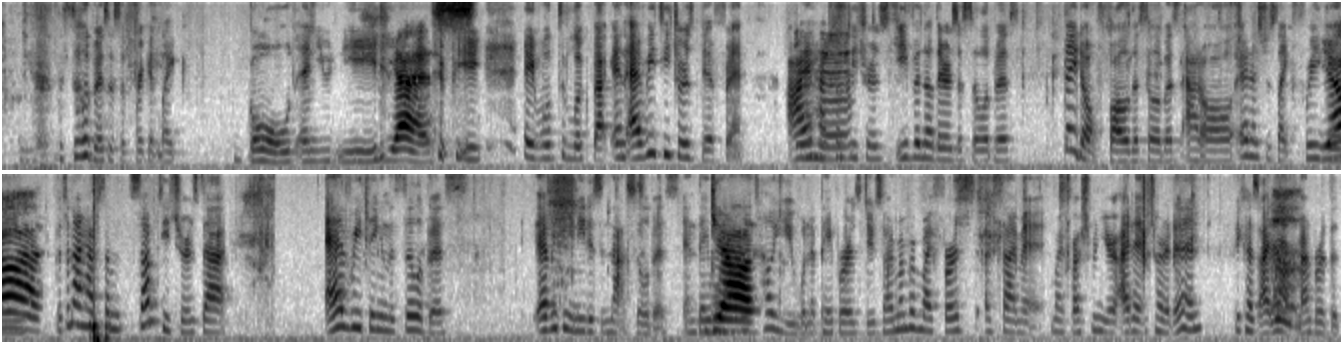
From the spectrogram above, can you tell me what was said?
the syllabus is a freaking like gold, and you need yes. to be able to look back. And every teacher is different. I have some Mhm. teachers, even though there's a syllabus, they don't follow the syllabus at all, and it's just like free game. Yeah. But then I have some some teachers that everything in the syllabus, everything you need is in that syllabus, and they will Yeah. never tell you when a paper is due. So I remember my first assignment, my freshman year, I didn't turn it in because I didn't remember that.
